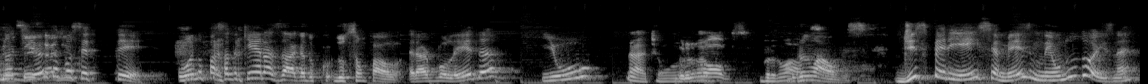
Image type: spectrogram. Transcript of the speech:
não Você adianta tá de- você ter. O ano passado, quem era a zaga do, do São Paulo? Era a Arboleda e o Ah, tinha um Bruno Alves. Bruno Alves. Bruno Alves. De experiência mesmo, nenhum dos dois, né?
